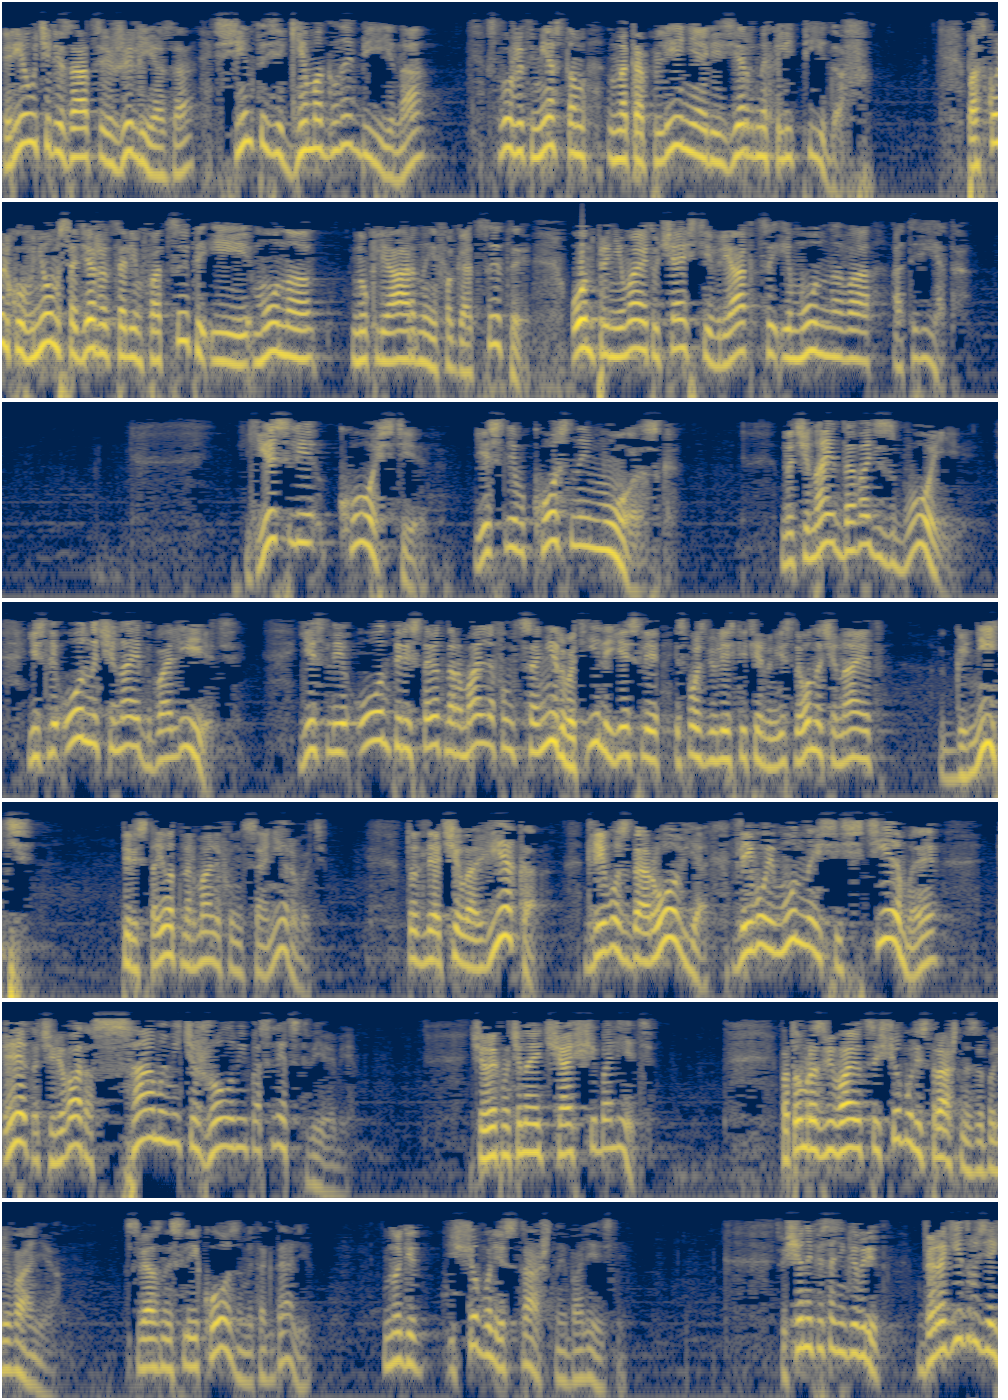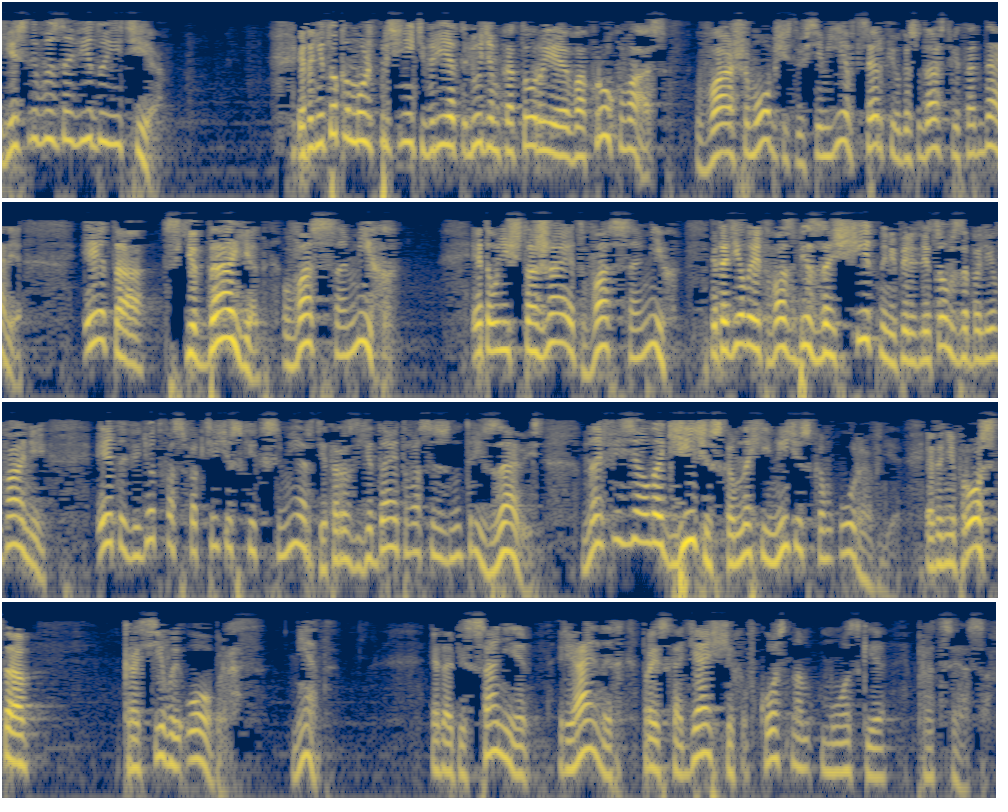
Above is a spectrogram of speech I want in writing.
реутилизации железа, синтезе гемоглобина, служит местом накопления резервных липидов – поскольку в нем содержатся лимфоциты и мононуклеарные фагоциты, он принимает участие в реакции иммунного ответа. Если кости, если костный мозг начинает давать сбои, если он начинает болеть, если он перестает нормально функционировать, или если, используя библейский термин, если он начинает гнить, перестает нормально функционировать, то для человека, для его здоровья, для его иммунной системы это чревато самыми тяжелыми последствиями. человек начинает чаще болеть. Потом развиваются еще более страшные заболевания, связанные с лейкозом и так далее. Многие еще более страшные болезни. Священное Писание говорит, дорогие друзья, если вы завидуете, это не только может причинить вред людям, которые вокруг вас, в вашем обществе, в семье, в церкви, в государстве и так далее. Это съедает вас самих. Это уничтожает вас самих. Это делает вас беззащитными перед лицом заболеваний. Это ведет вас фактически к смерти. Это разъедает вас изнутри. Зависть. На физиологическом, на химическом уровне. Это не просто красивый образ. Нет. Это описание реальных, происходящих в костном мозге процессов.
